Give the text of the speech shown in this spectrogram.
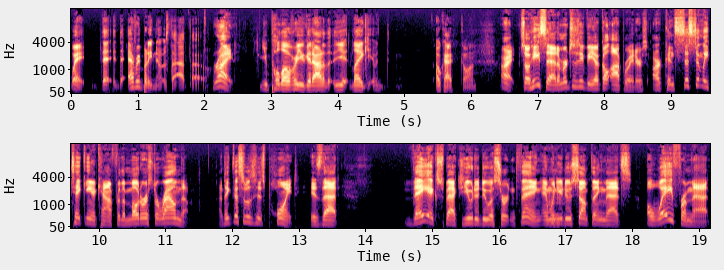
Wait, th- th- everybody knows that though. Right. You pull over, you get out of the you, like. Okay, go on. All right. So he said emergency vehicle operators are consistently taking account for the motorist around them. I think this was his point is that they expect you to do a certain thing and when you mm. do something that's away from that,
